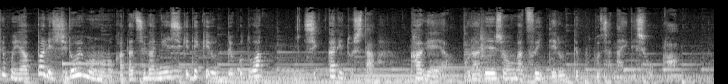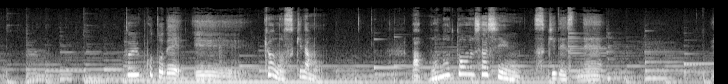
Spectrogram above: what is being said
でもやっぱり白いものの形が認識できるってことはしっかりとした影やグラデーションがついてるってことじゃないでしょうか。ということで、えー、今日の好きなもん、まあ、モノトーン写真好きですね。え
